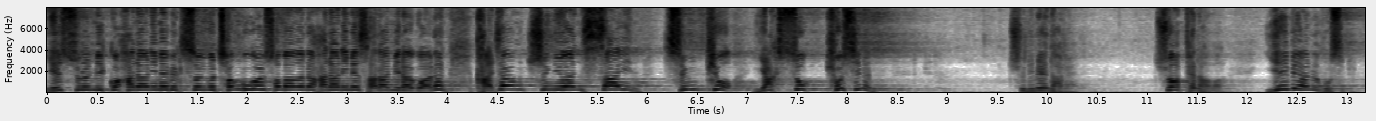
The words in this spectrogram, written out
예수를 믿고 하나님의 백성이고 천국을 소망하는 하나님의 사람이라고 하는 가장 중요한 사인, 증표, 약속, 표시는 주님의 날에 주 앞에 나와 예배하는 모습입니다.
